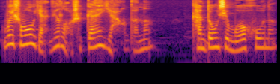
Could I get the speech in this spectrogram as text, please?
为什么我眼睛老是干痒的呢？看东西模糊呢？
